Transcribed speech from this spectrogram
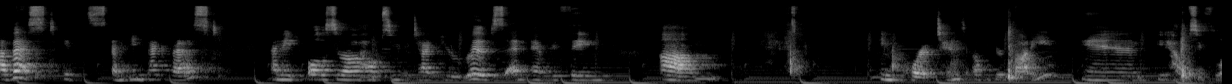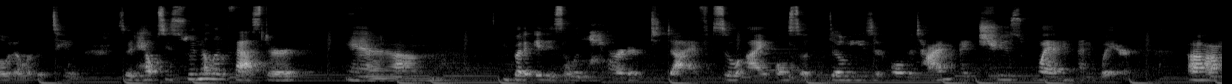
a vest. It's an impact vest and it also helps you protect your ribs and everything um, important of your body and it helps you float a little bit too. So it helps you swim a little faster and um, but it is a little harder to dive. So I also don't use it all the time. I choose when and where. Um,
